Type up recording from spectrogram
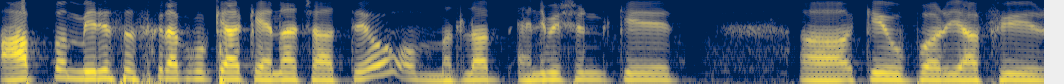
आप मेरे सब्सक्राइबर को क्या कहना चाहते हो? मतलब एनिमेशन के अ, के ऊपर या फिर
